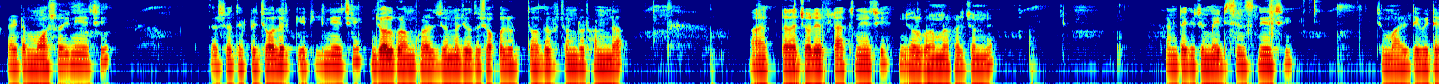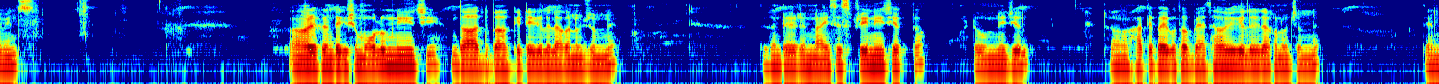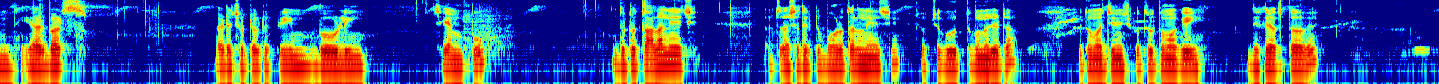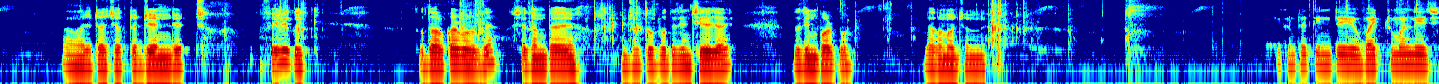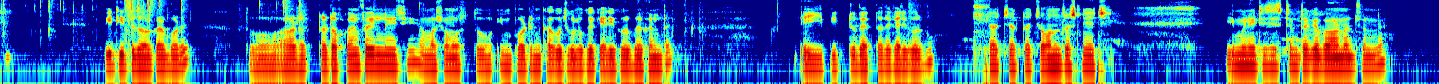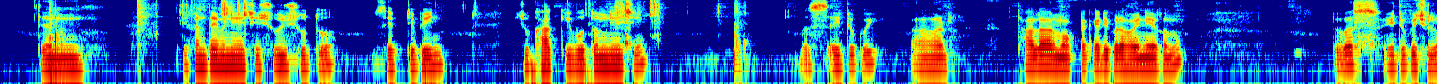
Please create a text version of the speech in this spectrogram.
আর একটা মশারি নিয়েছি। তার সাথে একটা জলের কেটলি নিয়েছি, জল গরম করার জন্য, যেহেতু সকালে উঠতে হবে প্রচণ্ড ঠান্ডা। আর একটা জলের ফ্লাক্স নিয়েছি, জল গরম রাখার জন্যে। এখানটায় কিছু মেডিসিনস নিয়েছি, কিছু মাল্টিভিটামিনস আর এখানটায় কিছু মলম নিয়েছি, দাঁত বা কেটে গেলে লাগানোর জন্যে। এখানটায় একটা নাইস স্প্রে নিয়েছি একটা একটা অমনি জেল হাতে পায়ে কোথাও ব্যথা হয়ে গেলে লাগানোর জন্যে। দেন ইয়ারবাডস একটা ছোট্ট একটা ক্রিম বোর্লিং শ্যাম্পু দুটো তালা নিয়েছি, তার সাথে একটু বড় তালা নিয়েছি, সবচেয়ে গুরুত্বপূর্ণ যেটা তোমার জিনিসপত্র তোমাকেই দেখে রাখতে হবে। আর এটা হচ্ছে একটা ড্রেন্ডেড ফেভিকুইক তো দরকার পড়বে সেখানটায় জুতো প্রতিদিন ছিঁড়ে যায় দুদিন পর পর লাগানোর জন্য। এখানটায় তিনটে হোয়াইট রুমাল নিয়েছি পিটিতে দরকার পড়ে। তো আর একটা ডকুমেন্ট ফাইল নিয়েছি, আমার সমস্ত ইম্পর্টেন্ট কাগজগুলোকে ক্যারি করব এখানটায়। এই পিট্টু ব্যাগটাতে ক্যারি করব। এটা হচ্ছে একটা চন ব্রাশ নিয়েছি। ইমিউনিটি সিস্টেমটাকে বাড়ানোর জন্য। দেন এখানটায় আমি নিয়েছি সুই, সুতো সেফটি পিন কিছু খাকি বোতাম নিয়েছি। বাস এইটুকুই। আর থালা আর মগটা ক্যারি করা হয়নি এখনও তো বাস এইটুকুই ছিল।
